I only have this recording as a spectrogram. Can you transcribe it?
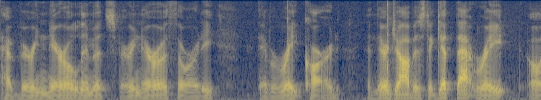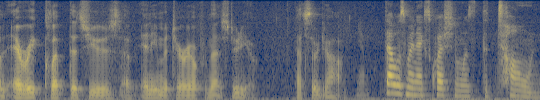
have very narrow limits, very narrow authority. They have a rate card, and their job is to get that rate on every clip that's used of any material from that studio. That's their job. Yep. That was my next question was the tone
